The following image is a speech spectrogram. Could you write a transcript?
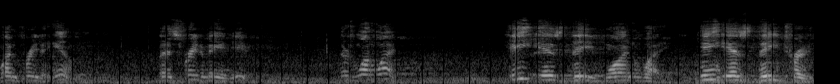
wasn't free to him, but it's free to me and you. There's one way. He is the one way. He is the truth.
